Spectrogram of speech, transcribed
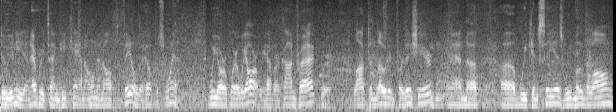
do any and everything he can on and off the field to help us win. We are where we are. We have our contract. We're locked and loaded for this year, mm-hmm. and uh, uh, we can see as we move along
